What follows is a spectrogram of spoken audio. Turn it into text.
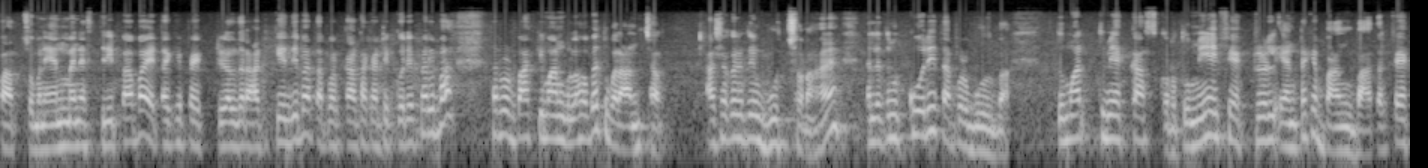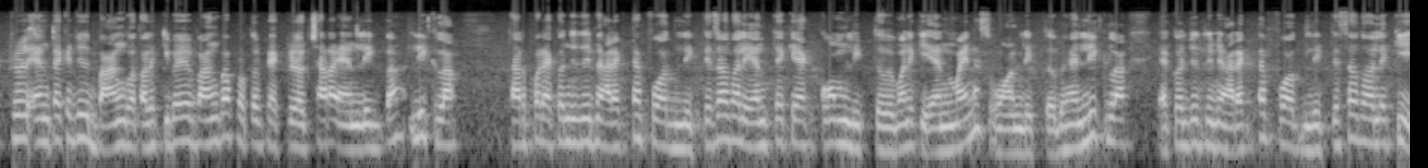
পাচ্ছ। মানে এন মাইনাস থ্রি পাবা, এটাকে ফ্যাক্টোরিয়াল দ্বারা আটকে দিবা, তারপর কাটাকাটি করে ফেলবা, তারপর বাকি মানগুলো হবে তোমার আনসার। আশা করি তুমি বুঝছ না হ্যাঁ? তাহলে তুমি করি, তারপর বুঝবা। তোমার, তুমি এক কাজ করো, তুমি এই ফ্যাক্টোরিয়াল এনটাকে ভাঙবা। তাহলে ফ্যাক্টোরিয়াল এনটাকে যদি ভাঙবো তাহলে কীভাবে ভাঙবা? প্রথম ফ্যাক্টোরিয়াল ছাড়া এন লিখবা, লিখলা। তারপর এখন যদি তুমি আরেকটা পদ লিখতে চাও, তাহলে এন থেকে এক কম লিখতে হবে মানে কি? এন মাইনাস ওয়ান লিখতে হবে। হ্যাঁ লিখলা। এখন যদি তুমি আরেকটা পদ লিখতে চাও, তাহলে কি?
